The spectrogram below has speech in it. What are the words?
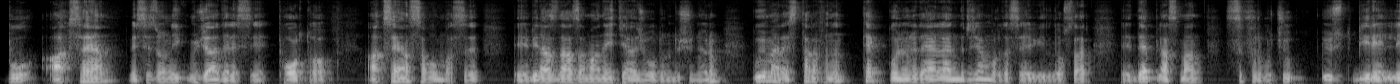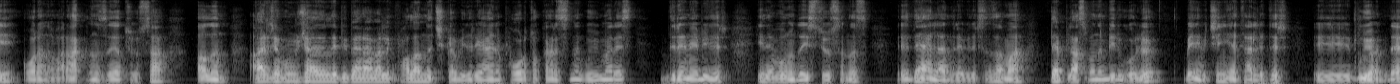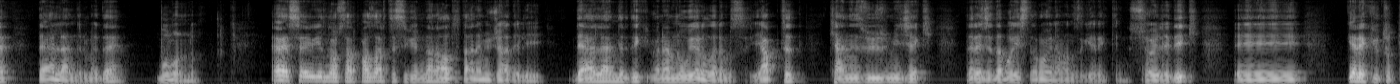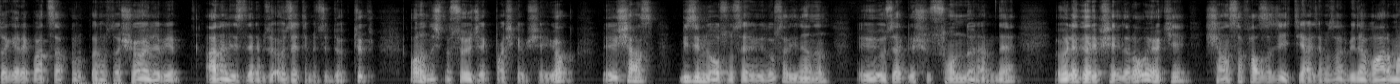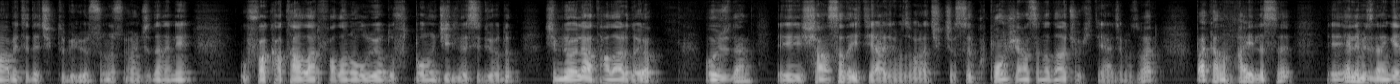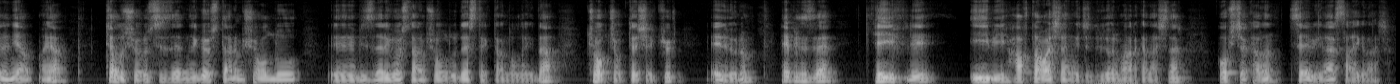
bu aksayan ve sezonun ilk mücadelesi Porto, aksayan savunması, e, biraz daha zamana ihtiyacı olduğunu düşünüyorum. Guimares tarafının tek golünü değerlendireceğim burada sevgili dostlar. E, deplasman 0.5 üst 1.50 oranı var. Aklınıza yatıyorsa alın. Ayrıca bu mücadelede bir beraberlik falan da çıkabilir. Yani Porto karşısında Guimares direnebilir. Yine bunu da istiyorsanız e, değerlendirebilirsiniz ama deplasmanın bir golü benim için yeterlidir. E, bu yönde değerlendirmede bulundum. Evet sevgili dostlar pazartesi günden 6 tane mücadeleyi değerlendirdik. Önemli uyarılarımızı yaptık. Kendinizi üzmeyecek derecede bahisler oynamanız gerektiğini söyledik. Ee, gerek YouTube'da gerek WhatsApp gruplarımızda şöyle bir analizlerimizi, özetimizi döktük. Onun dışında söyleyecek başka bir şey yok. Ee, şans bizimle olsun sevgili dostlar. İnanın e, özellikle şu son dönemde öyle garip şeyler oluyor ki şansa fazlaca ihtiyacımız var. Bir de var muhabbeti de çıktı biliyorsunuz. Önceden hani ufak hatalar falan oluyordu. Futbolun cilvesi diyorduk. Şimdi öyle hatalar da yok. O yüzden e, şansa da ihtiyacımız var açıkçası. Kupon şansına daha çok ihtiyacımız var. Bakalım hayırlısı e, elimizden geleni yapmaya çalışıyoruz. Sizlerin de göstermiş olduğu, e, bizlere göstermiş olduğu destekten dolayı da çok çok teşekkür ediyorum. Hepinize keyifli, iyi bir hafta başlangıcı diliyorum arkadaşlar. Hoşçakalın, sevgiler, saygılar.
